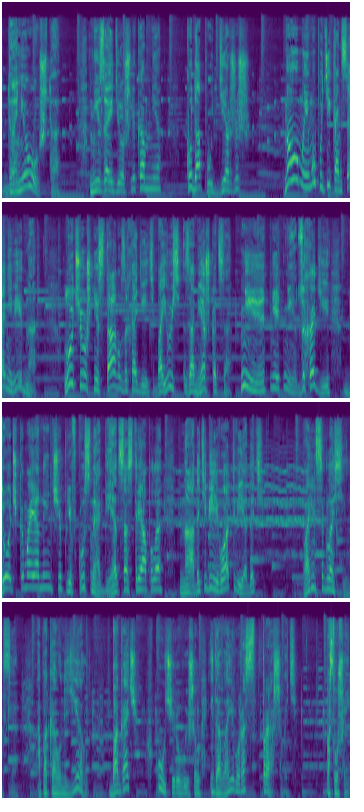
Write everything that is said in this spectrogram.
«Да неужто? Не зайдешь ли ко мне? Куда путь держишь?» «Ну, моему пути конца не видно. Лучше уж не стану заходить, боюсь замешкаться. Нет, нет, нет, заходи. Дочка моя нынче привкусный обед состряпала. Надо тебе его отведать. Парень согласился, а пока он ел, богач к кучеру вышел и давай его расспрашивать. «Послушай,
